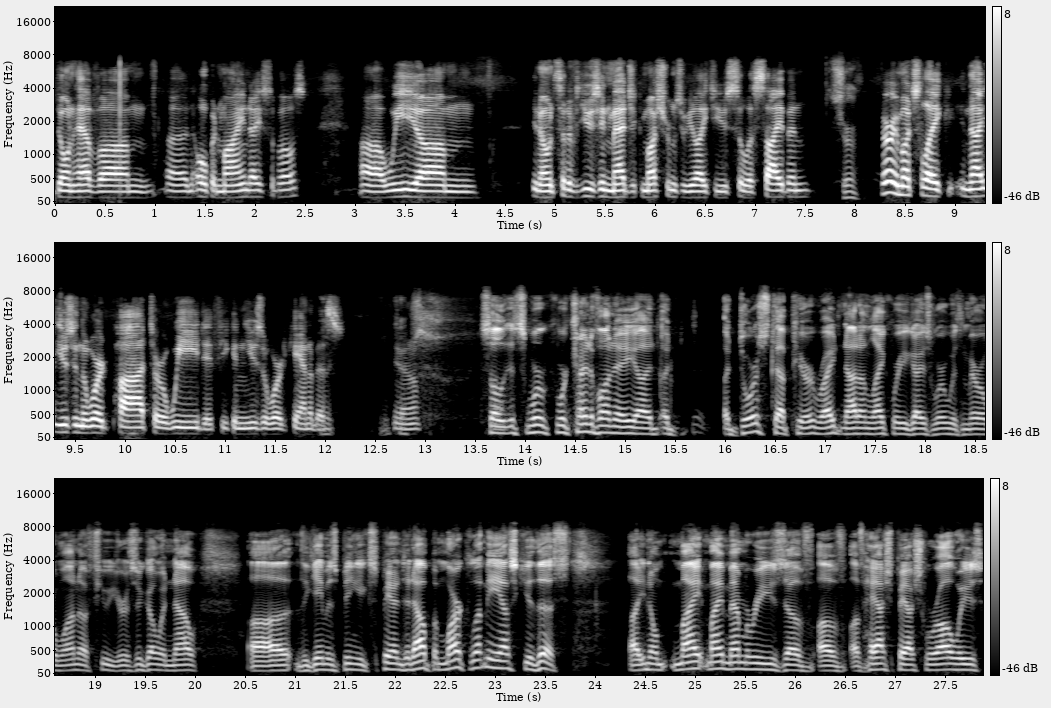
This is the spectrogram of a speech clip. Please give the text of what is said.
don't have um, an open mind, I suppose. Uh, we um, you know instead of using magic mushrooms, we like to use psilocybin. Sure very much like not using the word pot or weed if you can use the word cannabis. Right. Okay. You know? So it's we're we're kind of on a, a a doorstep here, right? Not unlike where you guys were with marijuana a few years ago, and now uh, the game is being expanded out. But Mark, let me ask you this: uh, you know, my my memories of of of Hash Bash were always,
